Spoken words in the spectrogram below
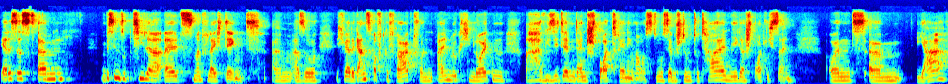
Ja, das ist ähm, ein bisschen subtiler, als man vielleicht denkt. Ähm, also ich werde ganz oft gefragt von allen möglichen Leuten, ah, wie sieht denn dein Sporttraining aus? Du musst ja bestimmt total mega sportlich sein. Und ähm, ja,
